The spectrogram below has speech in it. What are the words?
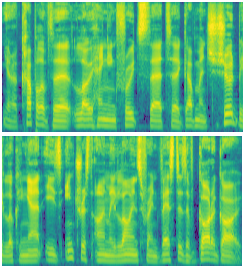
you know, a couple of the low hanging fruits that uh, government should be looking at is interest only loans for investors have got to go.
